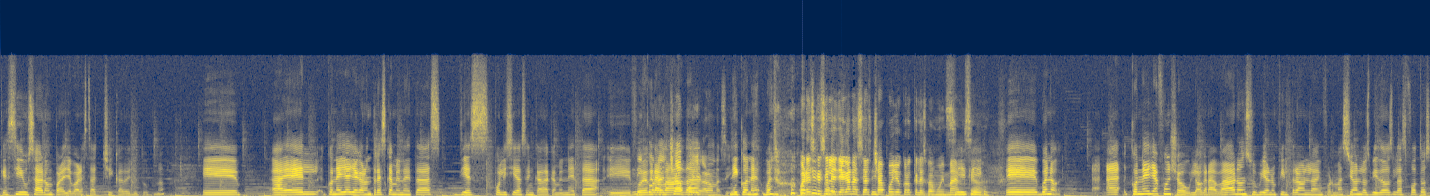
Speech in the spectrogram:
que sí usaron para llevar a esta chica de YouTube, ¿no? Eh, a él, con ella llegaron tres camionetas, diez policías en cada camioneta. Eh, fue ni con el Chapo llegaron así. Ni con el, bueno. Pero es que si le llegan hacia el Chapo, yo creo que les va muy mal. Sí, sí. Eh, bueno, con ella fue un show. Lo grabaron, subieron, filtraron la información, los videos, las fotos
